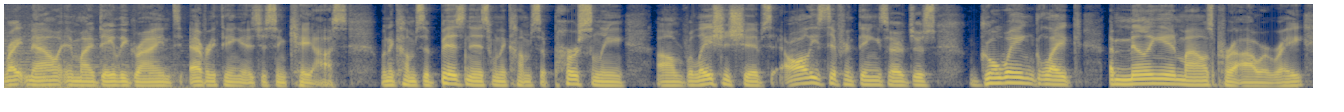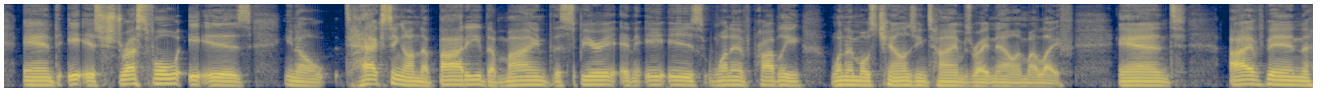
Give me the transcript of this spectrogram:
Right now in my daily grind, everything is just in chaos. When it comes to business, when it comes to personally, um, relationships, all these different things are just going like a million miles per hour, right? And it is stressful. It is, you know, taxing on the body, the mind, the spirit. And it is one of probably one of the most challenging times right now in my life. And I've been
